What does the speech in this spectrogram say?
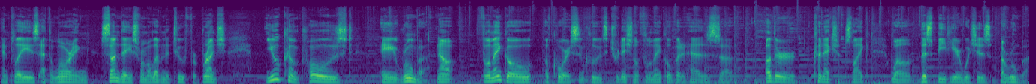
and plays at the Loring Sundays from 11 to 2 for brunch. You composed a rumba. Now, flamenco, of course, includes traditional flamenco, but it has uh, other connections, like, well, this beat here, which is a rumba.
